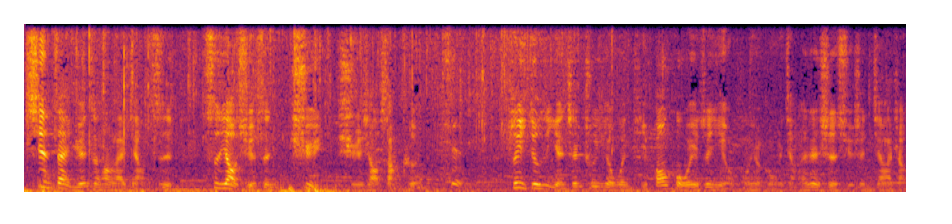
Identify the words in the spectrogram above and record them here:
现在原则上来讲是是要学生去学校上课。是。所以就是衍生出一个问题，包括我也最近有朋友跟我讲，他认识的学生家长，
